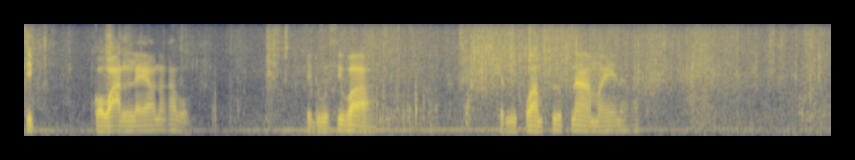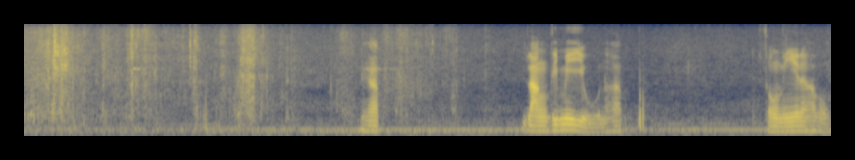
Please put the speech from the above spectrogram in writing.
สิบกว่าวันแล้วนะครับผม ไปดูซิว่า จะมีความคืบหน้าไหมนะครับนะครับรังที่ไม่อยู่นะครับ ตรงนี้นะครับผม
